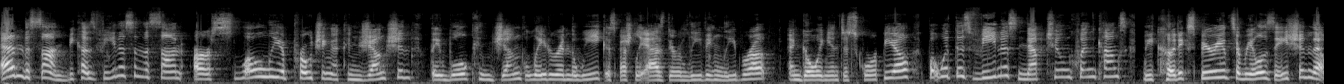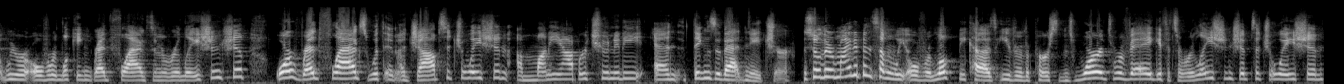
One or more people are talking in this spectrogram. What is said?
and the Sun because Venus and the Sun are slowly approaching a conjunction. They will conjunct later in the week, especially as they're leaving Libra and going into Scorpio. But with this Venus Neptune quincunx, we could experience a realization that we were overlooking red flags in a relationship or red flags within a job situation, a money opportunity, and things of that nature. So there might have been some we overlooked because either the person's words were vague, if it's a relationship situation,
